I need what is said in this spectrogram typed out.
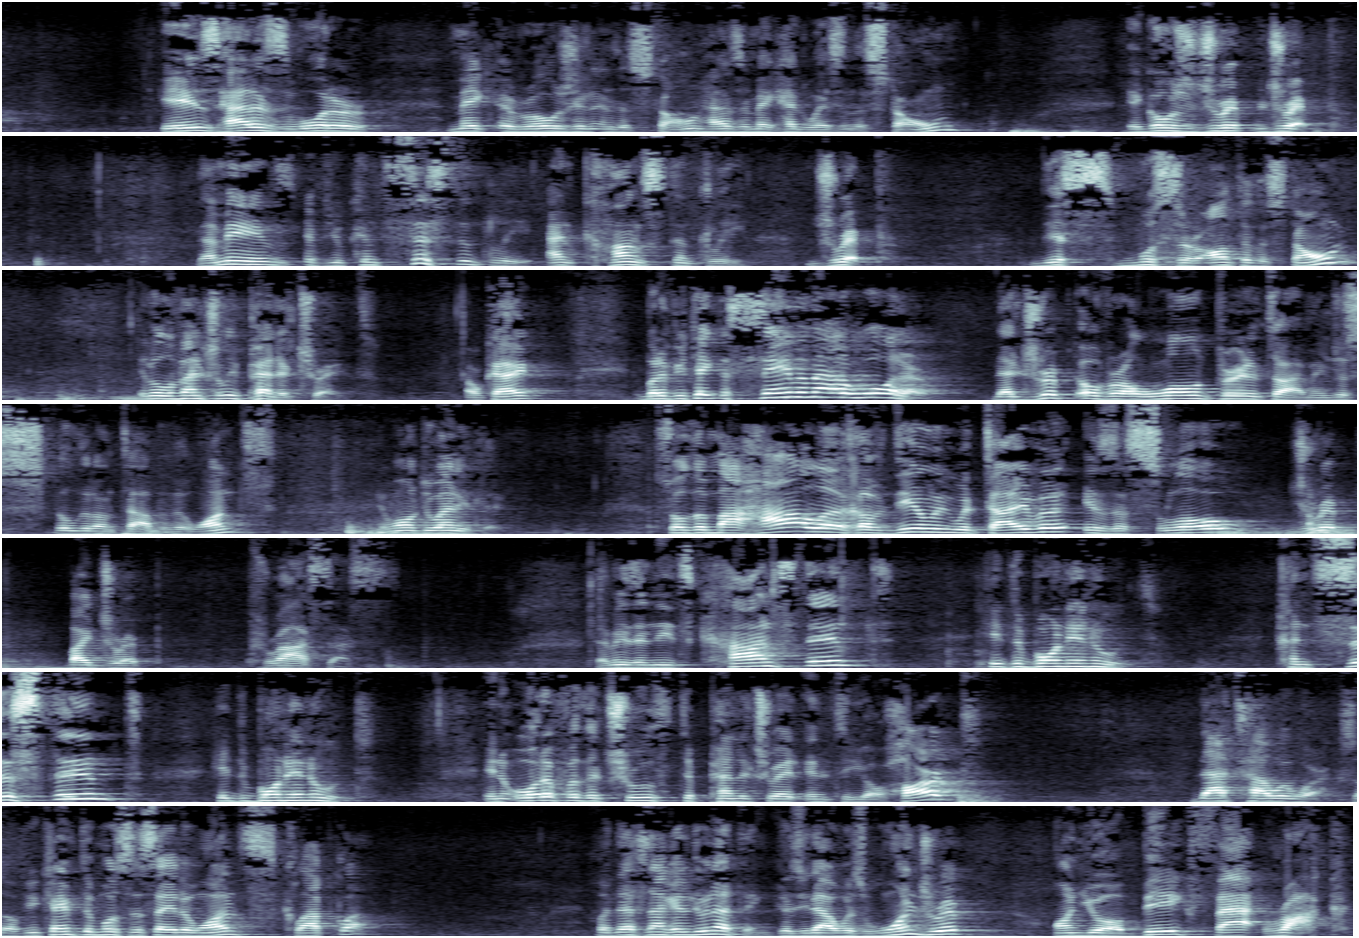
is how does water make erosion in the stone? How does it make headways in the stone? It goes drip, drip. That means if you consistently and constantly drip this musser onto the stone, it'll eventually penetrate. Okay? But if you take the same amount of water that dripped over a long period of time and you just spilled it on top of it once, it won't do anything. So the mahalach of dealing with taiva is a slow drip by drip process. That means it needs constant hitbonenut. Consistent hitbonenut. In order for the truth to penetrate into your heart, that's how it works. So if you came to Musa Seder once, clap, clap. But that's not going to do nothing because that was one drip on your big fat rock.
